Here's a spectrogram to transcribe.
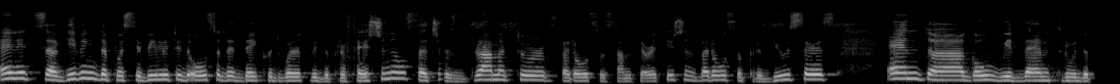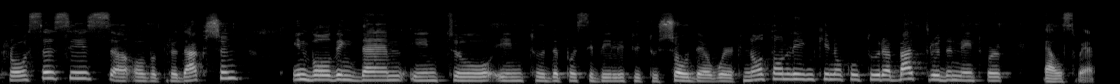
And it's uh, giving the possibility also that they could work with the professionals, such as dramaturgs, but also some theoreticians, but also producers, and uh, go with them through the processes uh, of a production, involving them into, into the possibility to show their work, not only in Kinokultura, but through the network elsewhere.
